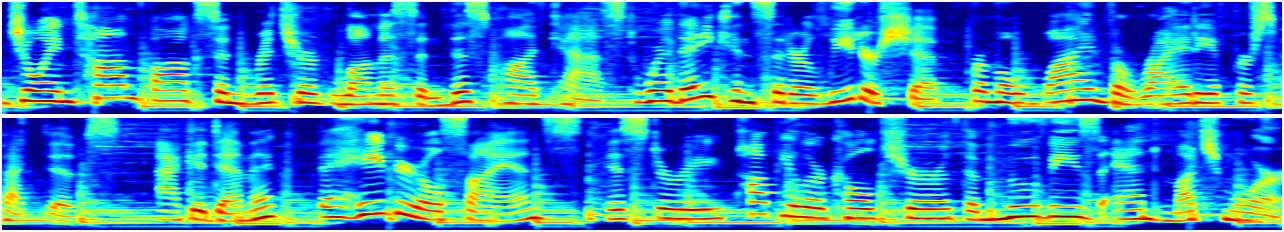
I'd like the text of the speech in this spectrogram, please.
Join Tom Fox and Richard Lummis in this podcast, where they consider leadership from a wide variety of perspectives academic, behavioral science, history, popular culture, the movies, and much more.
